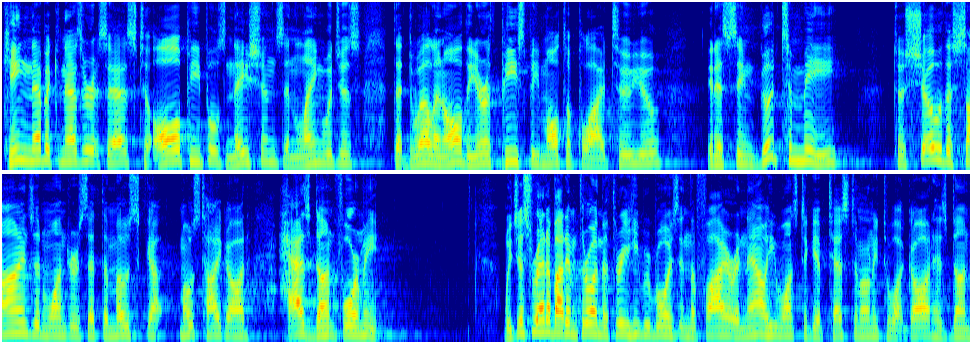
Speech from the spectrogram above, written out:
King Nebuchadnezzar, it says, to all peoples, nations, and languages that dwell in all the earth, peace be multiplied to you. It has seemed good to me to show the signs and wonders that the Most, God, Most High God has done for me. We just read about him throwing the three Hebrew boys in the fire, and now he wants to give testimony to what God has done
